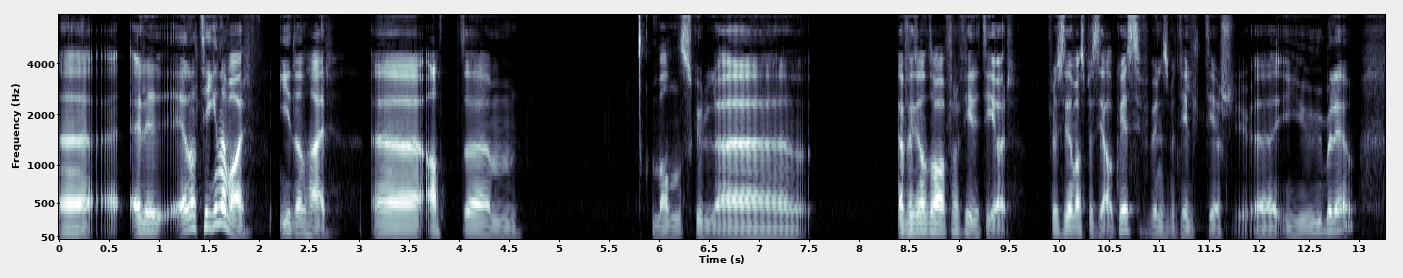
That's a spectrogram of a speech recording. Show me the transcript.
Eller en av tingene var i den her at um, man skulle Ja, for eksempel det var fra fire tiår. For å si det var spesialquiz i forbindelse med til tiårsjubileum. Uh,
